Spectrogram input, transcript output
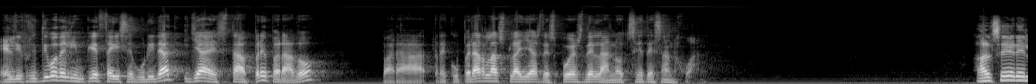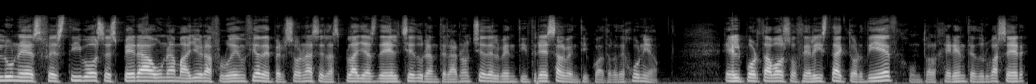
El dispositivo de limpieza y seguridad ya está preparado para recuperar las playas después de la noche de San Juan. Al ser el lunes festivo, se espera una mayor afluencia de personas en las playas de Elche durante la noche del 23 al 24 de junio. El portavoz socialista Héctor Díez, junto al gerente de Urbaser,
